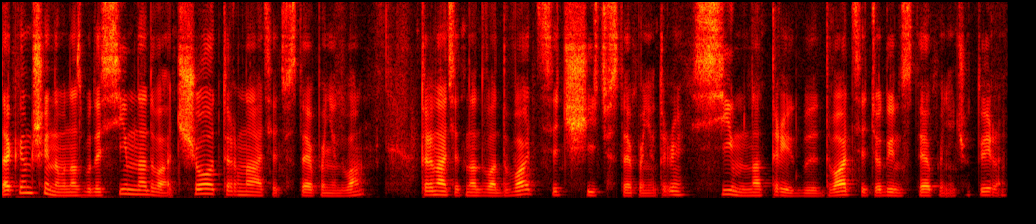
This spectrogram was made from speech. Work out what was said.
Таким чином, у нас буде 7 на 2, 14 в степені 2. 13 на 2, 26 в степені 3. 7 на 3 буде 21 в степені 4.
